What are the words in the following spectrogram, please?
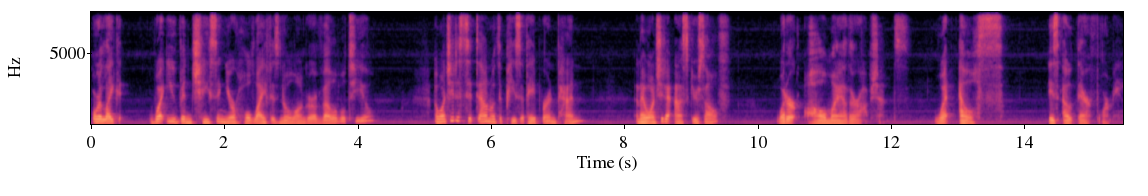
or like what you've been chasing your whole life is no longer available to you, I want you to sit down with a piece of paper and pen and I want you to ask yourself what are all my other options? What else is out there for me?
